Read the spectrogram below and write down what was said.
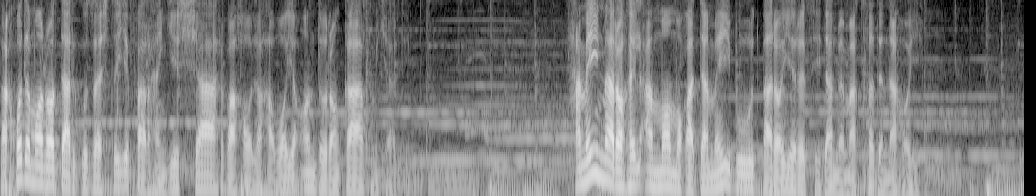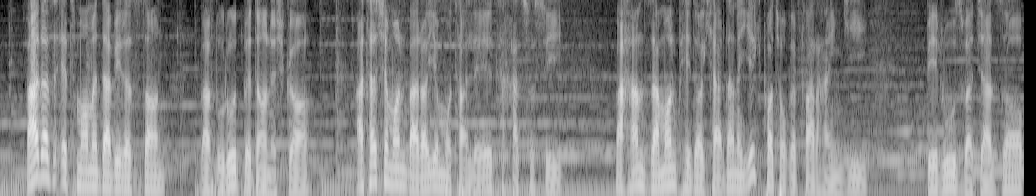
و خودمان را در گذشته فرهنگی شهر و حال و هوای آن دوران غرق می کردیم. همه این مراحل اما مقدمه ای بود برای رسیدن به مقصد نهایی. بعد از اتمام دبیرستان و ورود به دانشگاه آتشمان برای مطالعه تخصصی و هم زمان پیدا کردن یک پاتوق فرهنگی به روز و جذاب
